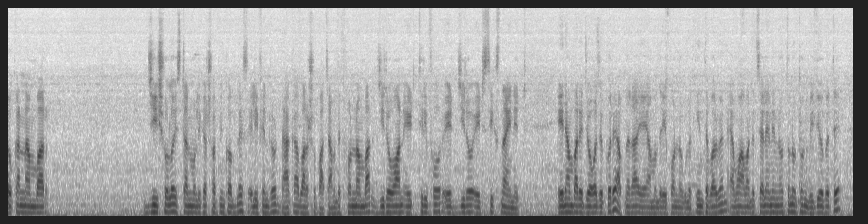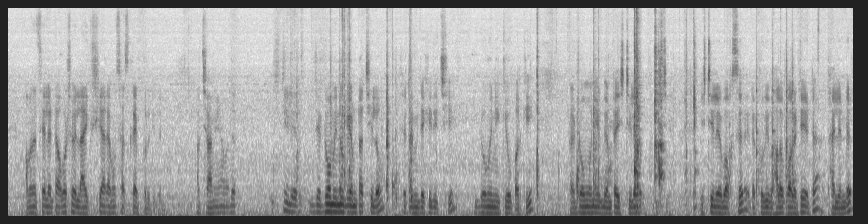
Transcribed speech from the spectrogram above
দোকান নাম্বার জি ষোলো eastern Mallika shopping complex, elephant road, Dhaka বারোশো পাঁচ। আমাদের phone number zero one eight three four eight zero eight six nine eight. এই নাম্বারে যোগাযোগ করে আপনারা এই আমাদের এই পণ্যগুলো কিনতে পারবেন এবং আমাদের চ্যানেলে নতুন নতুন ভিডিও পেতে আমাদের চ্যানেলটা অবশ্যই লাইক, শেয়ার এবং সাবস্ক্রাইব করে দিবেন। আচ্ছা আমি আমাদের স্টিলের যে ডোমিনো গেমটা ছিল সেটা আমি দেখিয়ে দিচ্ছি। ডোমিনি কিউব আর কি। ডোমিনি গেমটা স্টিলের স্টিলের বক্সের এটা খুবই ভালো কোয়ালিটি এটা, থাইল্যান্ডের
